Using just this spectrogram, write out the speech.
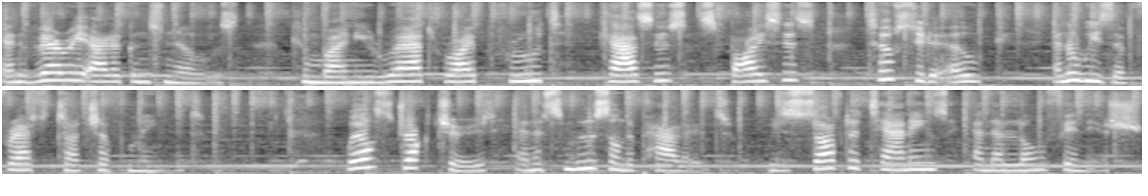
and very elegant nose, combining red ripe fruit, cassis, spices, toasted oak, and with a fresh touch of mint. Well structured and smooth on the palate, with soft tannins and a long finish.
